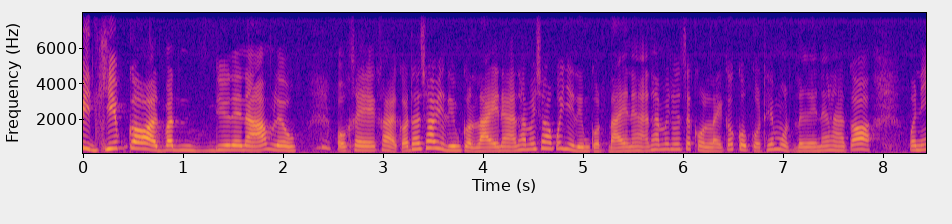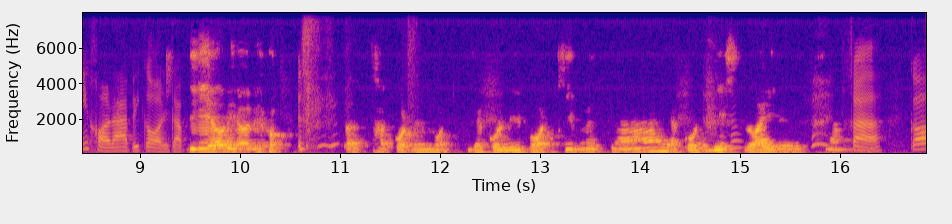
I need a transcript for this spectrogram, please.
ปิดคลิปก่อนมันอยู่ในน้ำเร็ว โอเคค่ะ ก็ถ้าชอบอย่าลืมกดไลค์นะคะถ้าไม่ชอบก็อย่าลืมกดไลค์นะคะ ถ้าไม่รู้จะกดไลค์ก็กดกดให้หมดเลยนะคะ ก็วันนี้ขอลาไปก่อนกับ เดี๋ยวเดี๋ยวเดี๋ยวแล้วถ้ากดไปหมด อย่ากดรีพอร์ตคลิปนะจ๊ะอย่ากดดิสไลค์ด้วยนะจ๊ะค่ะ ก็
